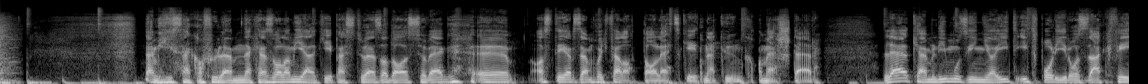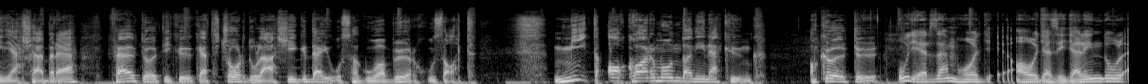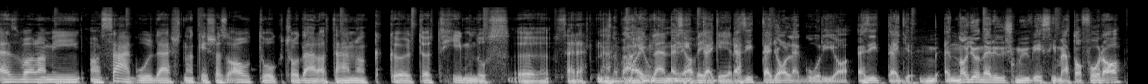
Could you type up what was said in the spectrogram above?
Nem hiszek a fülemnek, ez valami elképesztő ez a dalszöveg. Ö, azt érzem, hogy feladta a leckét nekünk a mester. Lelkem limuzinjait itt polírozzák fényesebbre, feltöltik őket csordulásig, de jószagú a bőrhuzat. Mit akar mondani nekünk a költő? Úgy érzem, hogy ahogy ez így elindul, ez valami a száguldásnak és az autók csodálatának költött himnusz ö, szeretne Várjunk, majd lenni ez a itt egy, végére. ez itt egy allegória, ez itt egy nagyon erős művészi metafora,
